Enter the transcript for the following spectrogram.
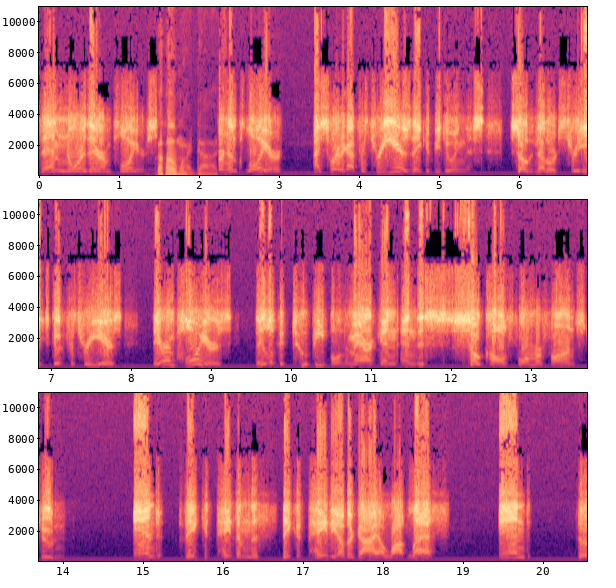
them nor their employers. Oh my God! For an employer, I swear to God, for three years they could be doing this. So, in other words, three it's good for three years. Their employers they look at two people, an American and this so-called former foreign student, and they could pay them this. They could pay the other guy a lot less, and the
